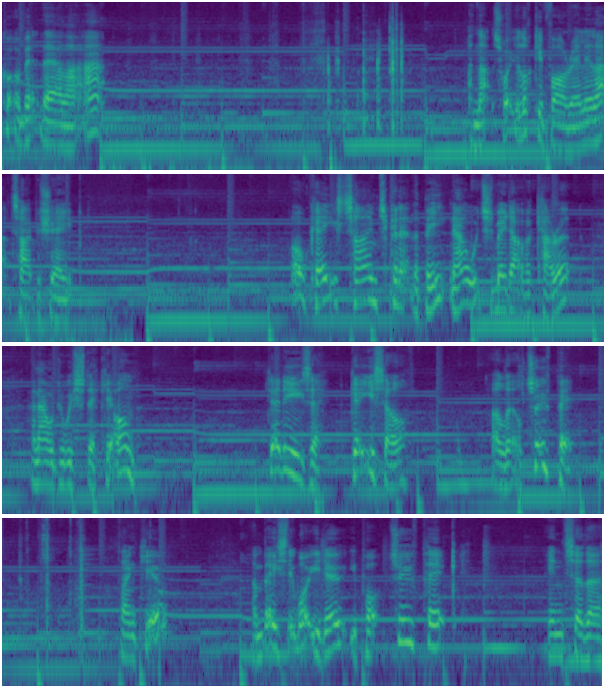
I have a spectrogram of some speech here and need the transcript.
Cut a bit there like that. And that's what you're looking for really, that type of shape. Okay, it's time to connect the beak now, which is made out of a carrot. And how do we stick it on? Dead easy. Get yourself a little toothpick. Thank you. And basically what you do, you put toothpick into the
